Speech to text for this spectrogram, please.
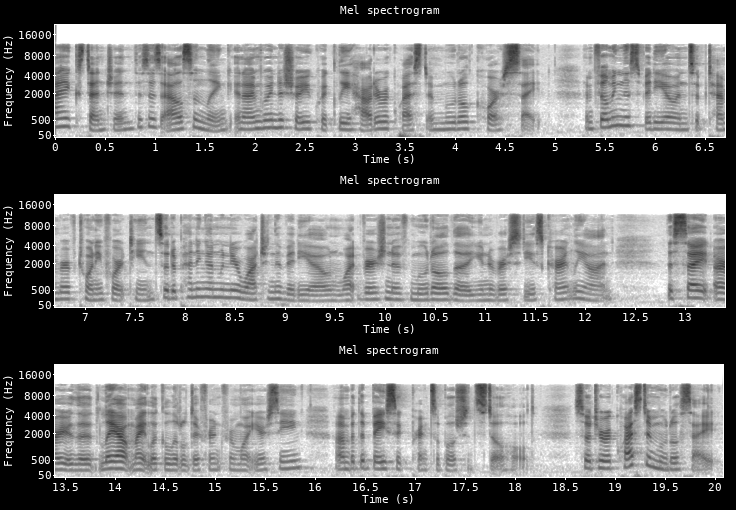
Hi Extension, this is Allison Link and I'm going to show you quickly how to request a Moodle course site. I'm filming this video in September of 2014, so depending on when you're watching the video and what version of Moodle the university is currently on, the site or the layout might look a little different from what you're seeing, um, but the basic principle should still hold. So to request a Moodle site,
